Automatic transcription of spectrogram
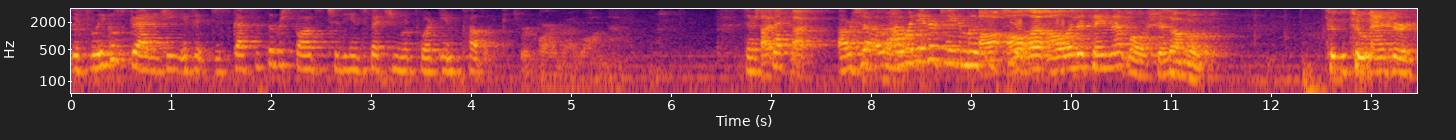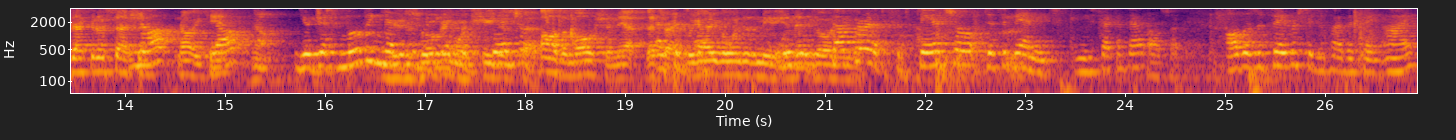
its legal strategy if it discusses the response to the inspection report in public. It's required by law now. Is there a I- second? I- Or so, I would entertain a motion I'll, too. I'll, I'll entertain that motion. So moved. To, to enter executive session? No. No, you can't? No, No, you're just moving that You're it just would be a moving what she just substantial. said. Oh, the motion, yeah, that's a right. We gotta go into the meeting We and then would go into. suffer a substantial disadvantage. Can you second that? I'll second. All those in favor signify by saying aye.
